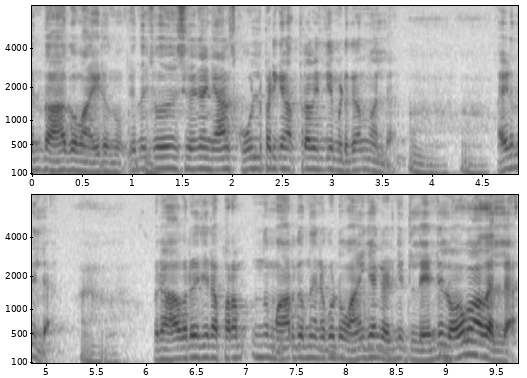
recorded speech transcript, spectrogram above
എന്താകുമായിരുന്നു എന്ന് ചോദിച്ചു കഴിഞ്ഞാൽ ഞാൻ സ്കൂളിൽ പഠിക്കാൻ അത്ര വലിയ മിടുക്കനൊന്നുമല്ല. ആയിരുന്നില്ല. ഒരു ആവറേജിനപ്പുറം ഒന്നും മാർഗം എന്നെ കൊണ്ട് വാങ്ങിക്കാൻ കഴിഞ്ഞിട്ടില്ല. എന്റെ ലോകം അതല്ല.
